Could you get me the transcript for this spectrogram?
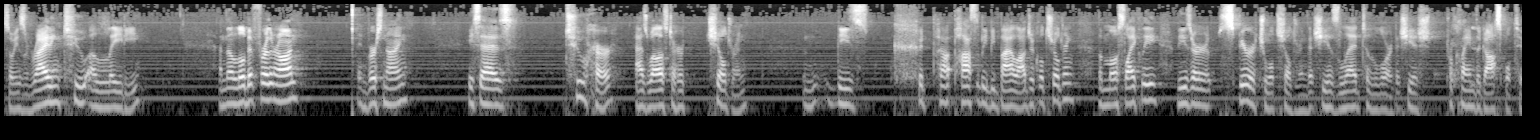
So he's writing to a lady. And then a little bit further on, in verse 9, he says, To her, as well as to her children. These could possibly be biological children, but most likely these are spiritual children that she has led to the Lord, that she has proclaimed the gospel to.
